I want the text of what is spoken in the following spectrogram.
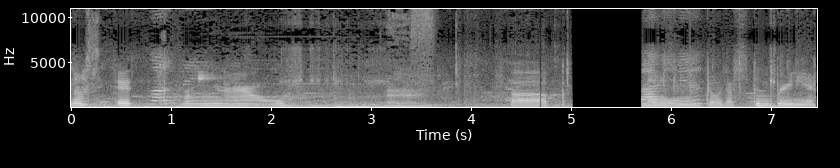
That's it for now. Uh, with that stupid brainiac.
